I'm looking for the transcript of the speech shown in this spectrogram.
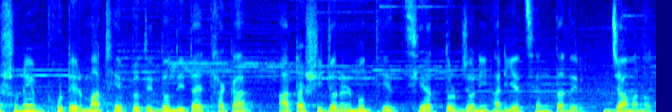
আসনে ভোটের মাঠে প্রতিদ্বন্দ্বিতায় থাকা আটাশি জনের মধ্যে ছিয়াত্তর জনই হারিয়েছেন তাদের জামানত।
